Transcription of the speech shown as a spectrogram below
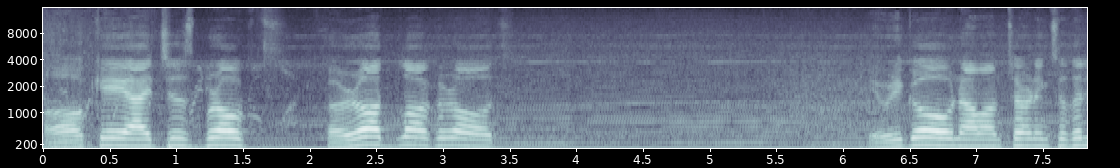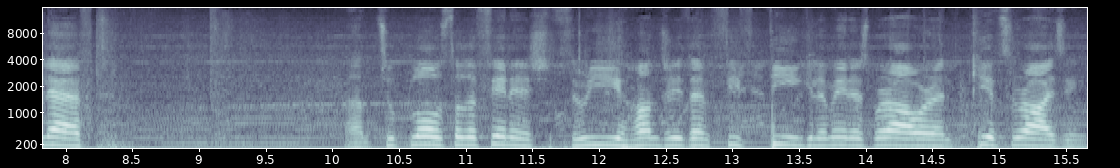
Okay, I just broke roadblock road. Here we go, now I'm turning to the left. I'm too close to the finish, 315 kilometers per hour and keeps rising.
